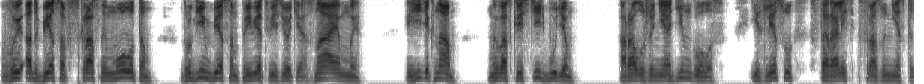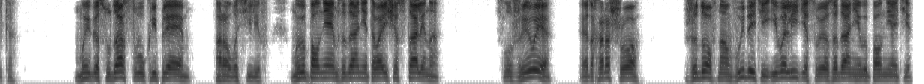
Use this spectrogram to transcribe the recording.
Вы от бесов с красным молотом другим бесам привет везете. Знаем мы. Идите к нам. Мы вас крестить будем. Орал уже не один голос. Из лесу старались сразу несколько. Мы государство укрепляем, орал Васильев. Мы выполняем задание товарища Сталина. Служивые? Это хорошо. Жидов нам выдайте и валите, свое задание выполняйте.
